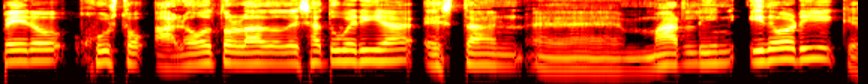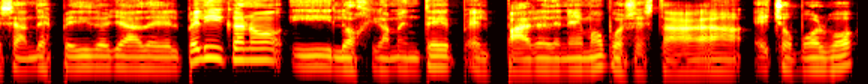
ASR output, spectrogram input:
Pero justo al otro lado de esa tubería están eh, Marlin y Dory, que se han despedido ya del pelícano y lógicamente el padre de Nemo pues está hecho polvo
